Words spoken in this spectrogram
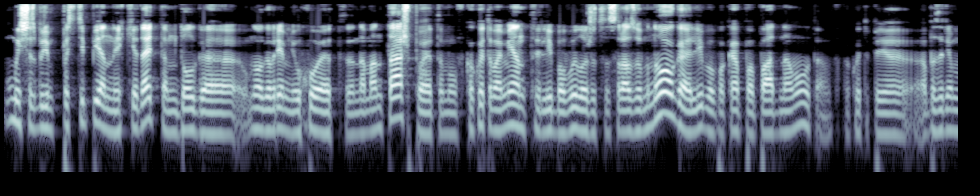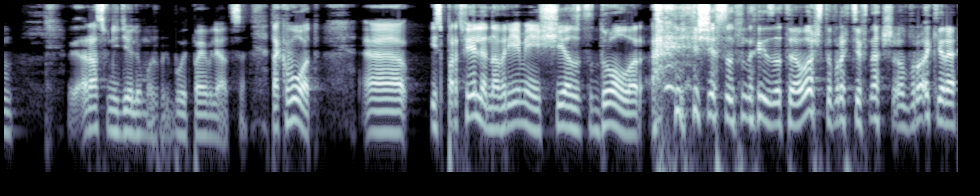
мы сейчас будем постепенно их кидать, там долго, много времени уходит на монтаж, поэтому в какой-то момент либо выложится сразу много, либо пока по, по одному, там, в какой-то обозрим раз в неделю, может быть, будет появляться. Так вот, э, из портфеля на время исчез доллар. исчез он из-за того, что против нашего брокера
